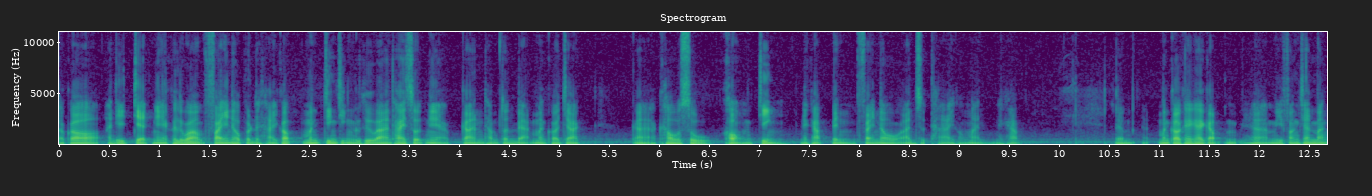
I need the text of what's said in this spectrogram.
แล้วก็อันที่7เนี่ยเขาเรียกว่า final prototype ก็มันจริง ๆ ก็คือว่าท้ายสุดเนี่ยการทำต้นแบบมันก็จะเข้าสู่ของจริงนะครับเป็น final อันสุดท้ายของมันนะครับเริ่มมันก็คล้ายๆกับมีฟังก์ชันบาง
